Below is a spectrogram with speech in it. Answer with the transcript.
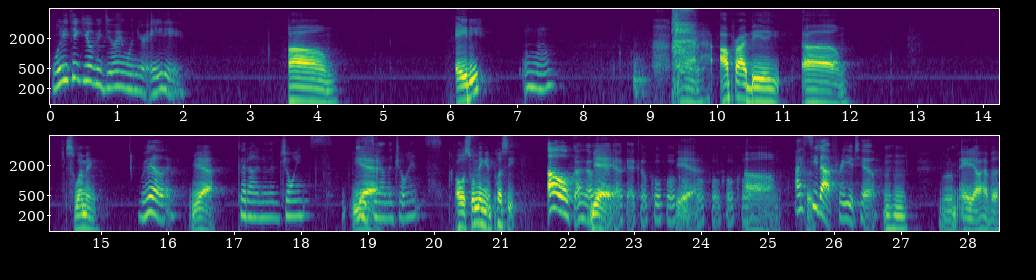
What do you think you'll be doing when you're 80? Um 80? Mm-hmm. Man, I'll probably be um swimming. Really? Yeah. Good on the joints. Yeah. Easy on the joints. Oh, swimming in pussy. Oh, okay. Okay. Yeah. Okay. Cool. Cool. Cool. Cool. Yeah. Cool. Cool. Cool. Cool. Um I see that for you too. Mhm. When I'm 80, I'll have a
